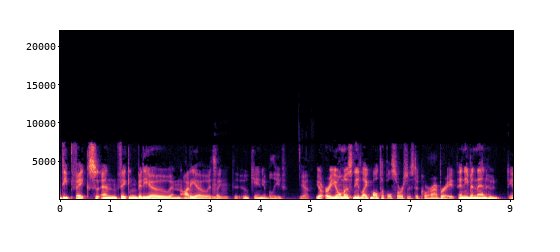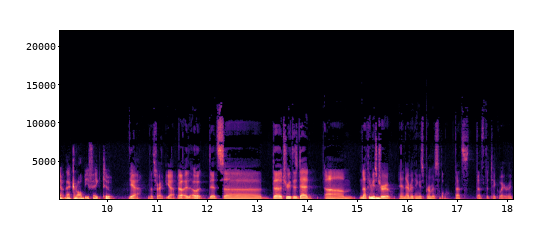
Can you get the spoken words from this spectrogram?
deep fakes and faking video and audio, it's like, who can you believe? Yeah. You, or you almost need like multiple sources to corroborate, and even then, who you know that could all be fake too. Yeah, that's right. Yeah, oh, oh, that's uh, the truth is dead. Um, nothing is true, and everything is permissible. That's that's the takeaway, right?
